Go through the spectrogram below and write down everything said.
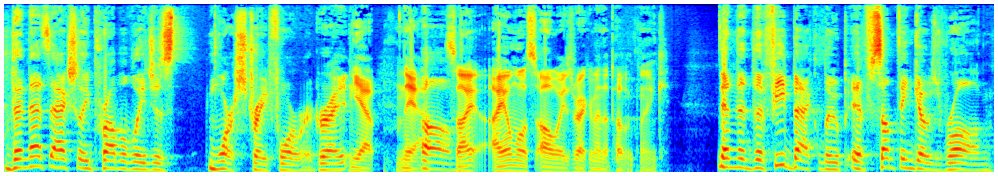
then that's actually probably just more straightforward, right? Yep. Yeah. Um, so I, I almost always recommend the public link. And the the feedback loop, if something goes wrong,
